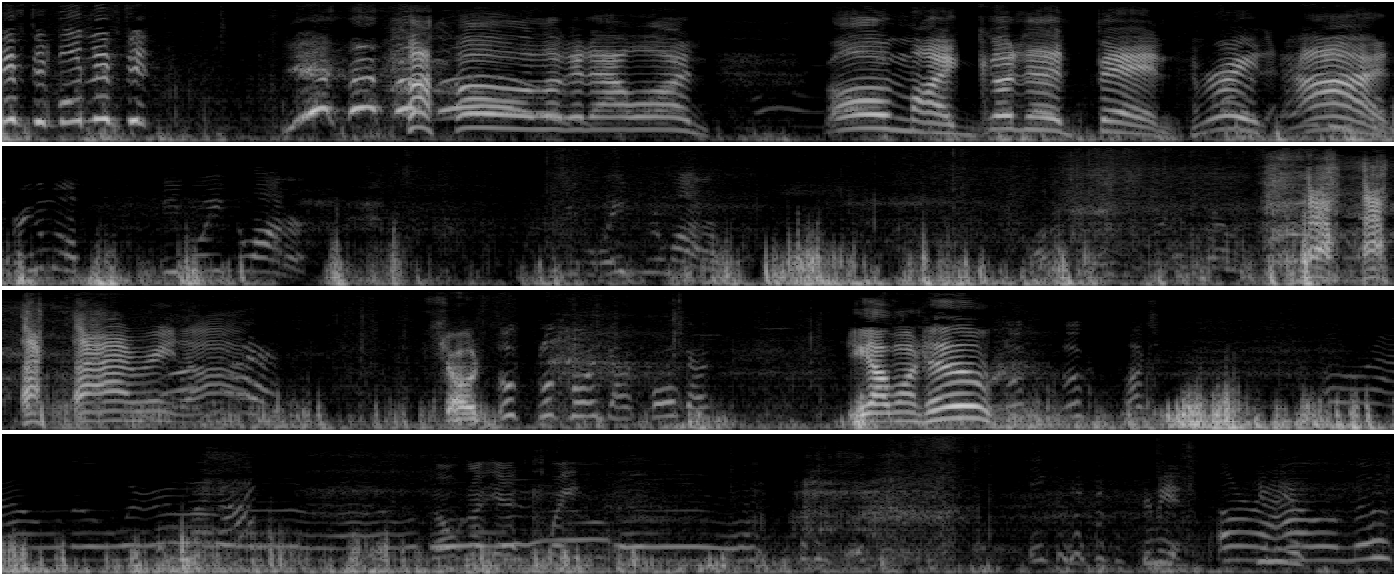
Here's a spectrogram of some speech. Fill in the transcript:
Lift it, bud. Lift it. Yeah. Oh, look at that one. Oh my goodness, Ben. Right on. Bring him up. Keep away from the water. Keep away from the water. right on. So, Look, look, more down, more down. you got one too? Look, look, watch. around the world. No, not yet. Wait. Give me it. Around the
